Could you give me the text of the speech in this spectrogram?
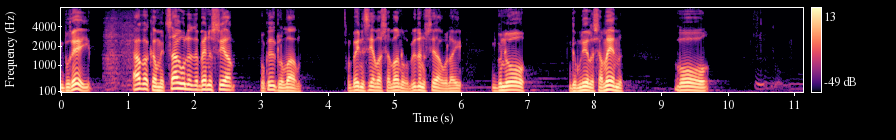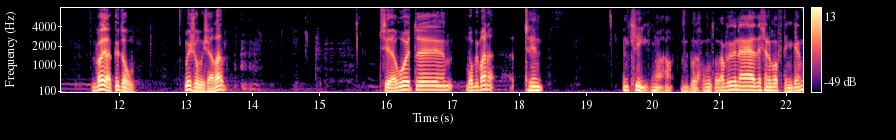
ברי, אבא כמצר ולדבי נשיאה. אוקיי? כלומר, רבי נשיאה, מה שאמרנו, רבי יהודה נשיאה, אולי בנו גמליאל השמן, או... לא יודע, פתאום, מישהו משם, ציירו את אה, רבי מנה. כן. רבי יונה היה זה של המופטינג, כן?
